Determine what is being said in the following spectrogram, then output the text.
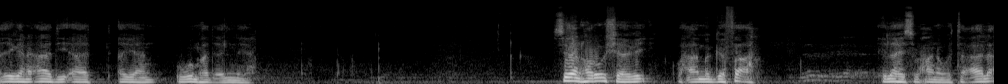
ayagana aada iyo aad ayaan ugu mahad celinaya sidaan hore u sheegay waxaa magafa ah. Ilaahay subxaanah wa tacaala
